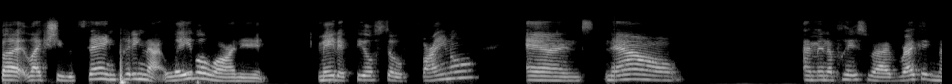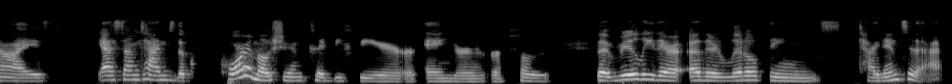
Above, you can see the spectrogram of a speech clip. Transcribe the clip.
but like she was saying, putting that label on it made it feel so final. And now I'm in a place where I've recognized, yeah, sometimes the core emotion could be fear or anger or hurt, but really there are other little things tied into that.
